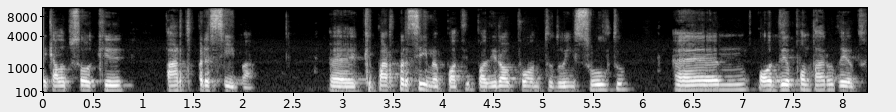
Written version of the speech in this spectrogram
aquela pessoa que parte para cima. Uh, que parte para cima pode, pode ir ao ponto do insulto um, ou de apontar o dedo.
